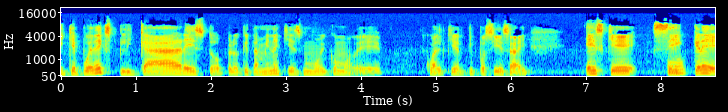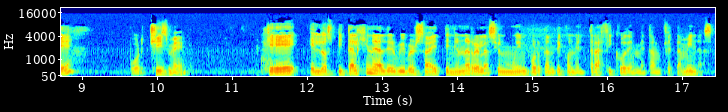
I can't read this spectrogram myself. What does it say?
y que puede explicar esto, pero que también aquí es muy como de cualquier tipo CSI, es que se cree, por chisme, que el Hospital General de Riverside tenía una relación muy importante con el tráfico de metanfetaminas.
